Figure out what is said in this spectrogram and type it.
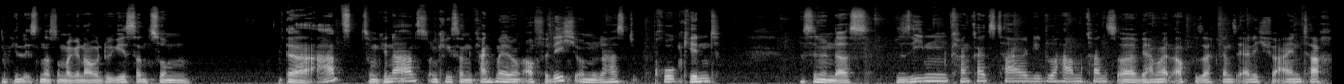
wie ist denn das nochmal genau? Du gehst dann zum äh, Arzt, zum Kinderarzt und kriegst dann eine Krankmeldung auch für dich und du hast pro Kind, was sind denn das? sieben Krankheitstage, die du haben kannst. Aber wir haben halt auch gesagt, ganz ehrlich, für einen Tag,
